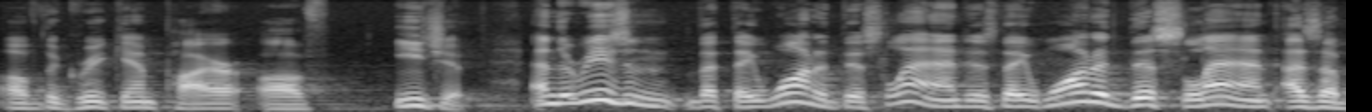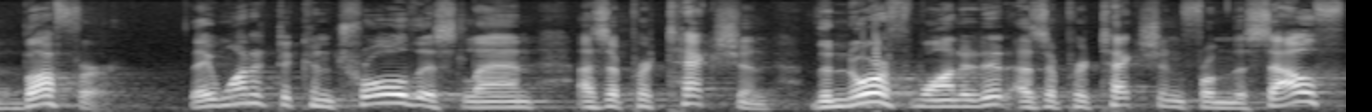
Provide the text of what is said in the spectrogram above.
of the Greek Empire of Egypt. And the reason that they wanted this land is they wanted this land as a buffer. They wanted to control this land as a protection. The north wanted it as a protection from the south,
